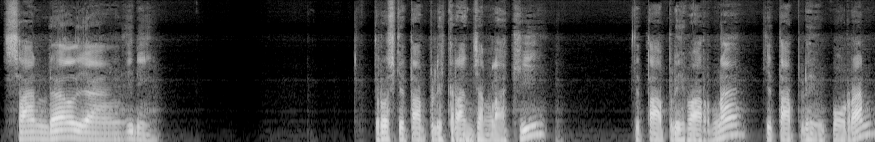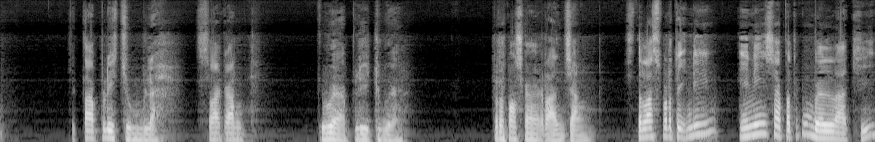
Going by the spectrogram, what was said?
sandal yang ini. Terus kita pilih keranjang lagi kita pilih warna kita pilih ukuran kita pilih jumlah. Saya akan dua beli dua. Terus masukkan keranjang setelah seperti ini ini sahabatku kembali lagi.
